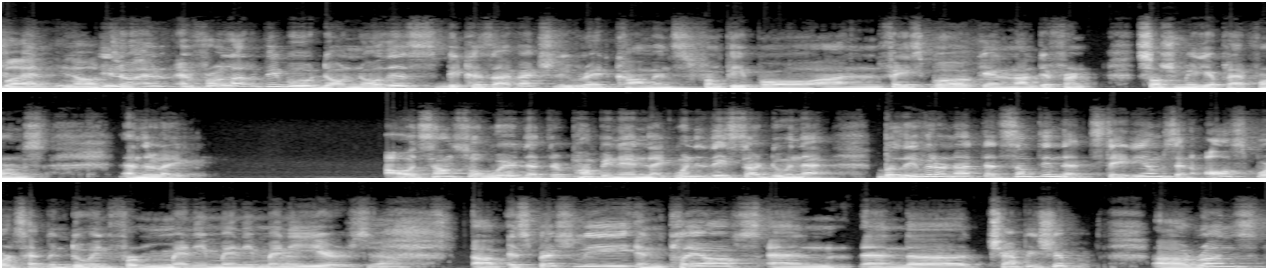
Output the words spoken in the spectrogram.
But and, you know, you know, and, and for a lot of people who don't know this, because I've actually read comments from people on Facebook and on different social media platforms, and they're like, "Oh, it sounds so weird that they're pumping in. Like, when did they start doing that?" Believe it or not, that's something that stadiums and all sports have been doing for many, many, many Right. years. yeah, um, especially in playoffs and and uh, championship uh, runs.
